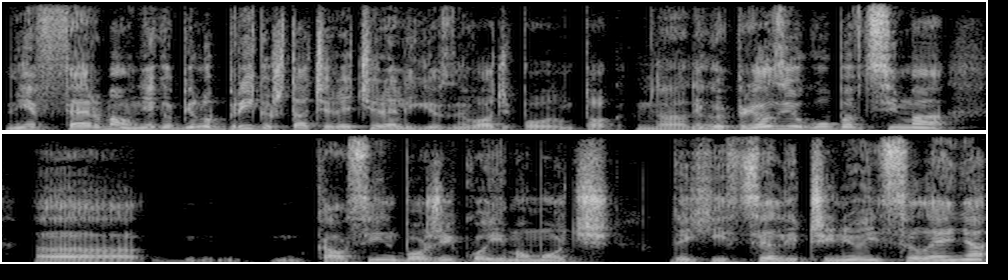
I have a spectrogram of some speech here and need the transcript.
nije fermao, nije ga bilo briga šta će reći religiozne vođe povodom toga. Da, da. Nego je prilazio gubavcima a, kao sin Boži koji je imao moć da ih isceli, činio iscelenja,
